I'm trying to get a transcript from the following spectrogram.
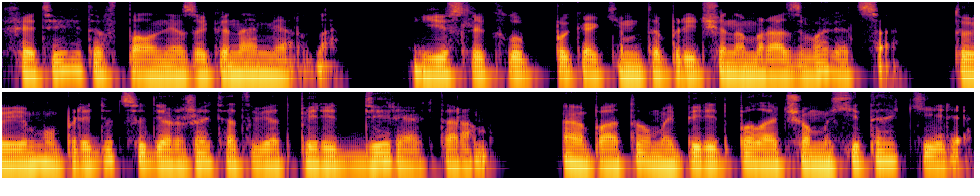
Хотя это вполне закономерно. Если клуб по каким-то причинам развалится, то ему придется держать ответ перед директором, а потом и перед палачом Хитакири.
